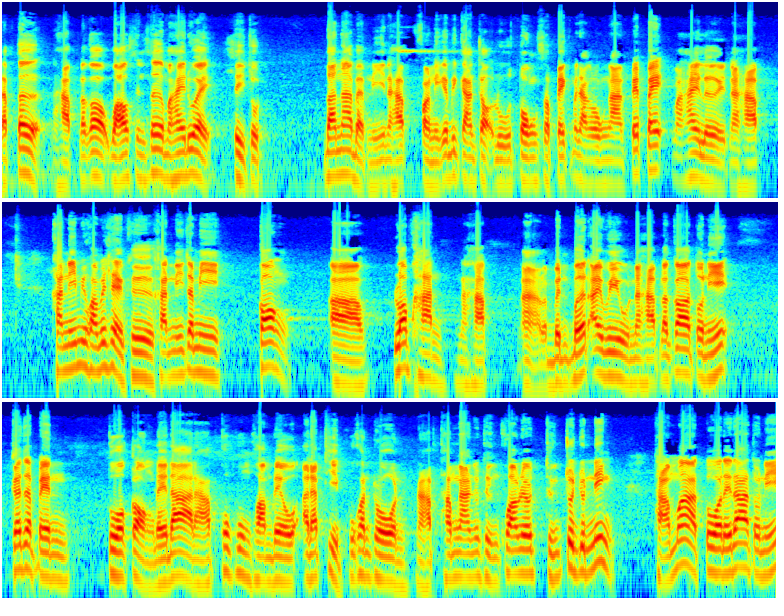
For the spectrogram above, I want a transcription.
Raptor นะครับแล้วก็วาล์วเซนเซอร์มาให้ด้วย 4 จุดด้านหน้าแบบนี้นะครับ ฝั่งนี้ก็มีการเจาะรูตรงสเปคมาจากโรงงานเป๊ะๆมาให้เลยนะครับคันนี้มีความพิเศษคือคันนี้จะมีกล้องอา รอบคันนะครับอ่าเป็น Bird Eye View นะครับแล้วก็ตัวนี้ก็จะเป็นตัวกล่องเรดาร์นะครับควบคุมความเร็ว Adaptive Cruise Control นะครับทำงานจนถึงความเร็วถึงจุดหยุดนิ่ง ถามว่าตัวเรดาร์ตัวนี้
